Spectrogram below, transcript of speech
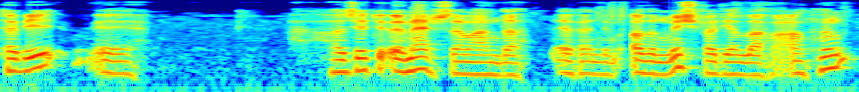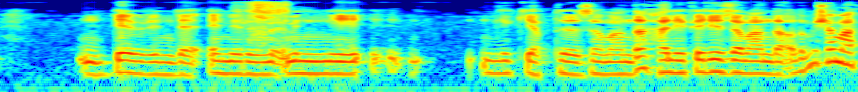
tabi e, Hazreti Ömer zamanında efendim alınmış radıyallahu anh'ın devrinde emirül müminliği lik yaptığı zamanda, halifeliği zamanda alınmış ama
